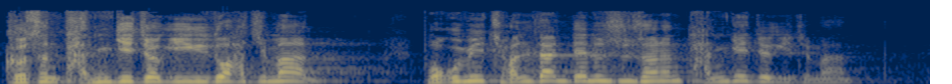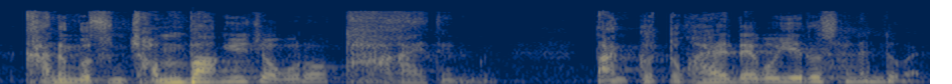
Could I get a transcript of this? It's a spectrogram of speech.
그것은 단계적이기도 하지만 복음이 절단되는 순서는 단계적이지만 가는 것은 전방위적으로 다 가야 되는 거예요. 땅끝도 가야 되고 예루살렘도 가야 돼.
